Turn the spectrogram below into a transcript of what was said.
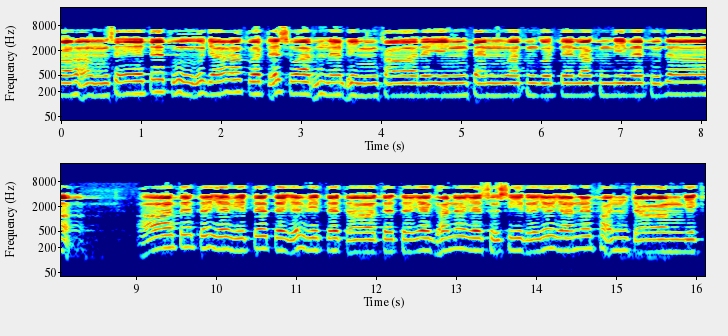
වහන්සේට පූජා කොට ස්වර්ණ බිංකාරයෙන් පැන්වත් ගොට ලක් දිව පුදා ආතතය විතතය විතතාතතය ඝනය සුසිරය යන පංචාංගික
